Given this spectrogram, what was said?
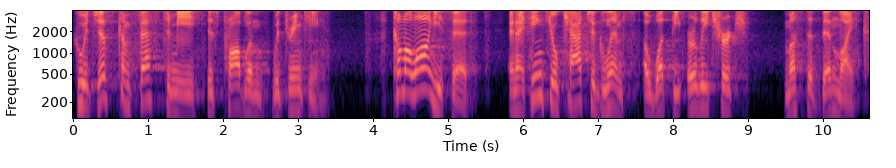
who had just confessed to me his problem with drinking. Come along, he said, and I think you'll catch a glimpse of what the early church must have been like.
